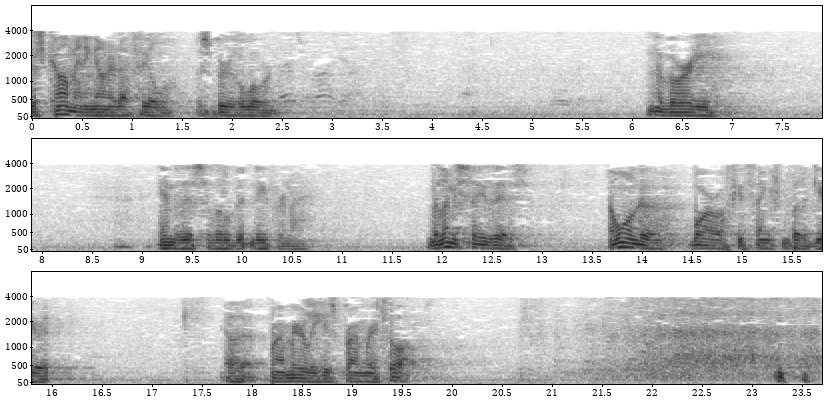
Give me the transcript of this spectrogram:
Just commenting on it, I feel the Spirit of the Lord. I've already into this deeper now. But let me say this. I wanted to borrow a few things from Brother Garrett. Uh, primarily his primary thought.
